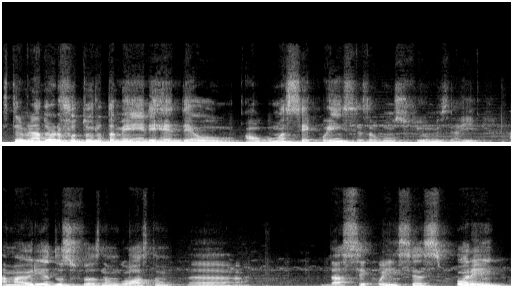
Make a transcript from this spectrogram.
Exterminador do Futuro também ele rendeu algumas sequências, alguns filmes aí. A maioria dos fãs não gostam uh, das sequências, porém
